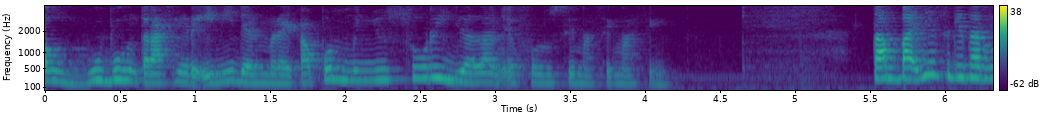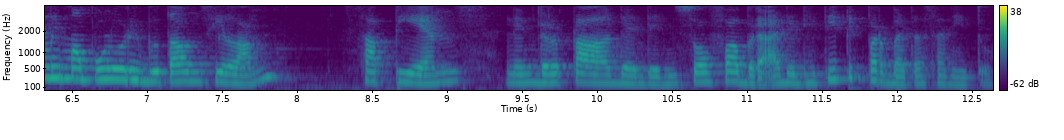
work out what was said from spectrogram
penghubung terakhir ini dan mereka pun menyusuri jalan evolusi masing-masing. Tampaknya sekitar 50 ribu tahun silam, Sapiens, Neanderthal, dan Denisova berada di titik perbatasan itu.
